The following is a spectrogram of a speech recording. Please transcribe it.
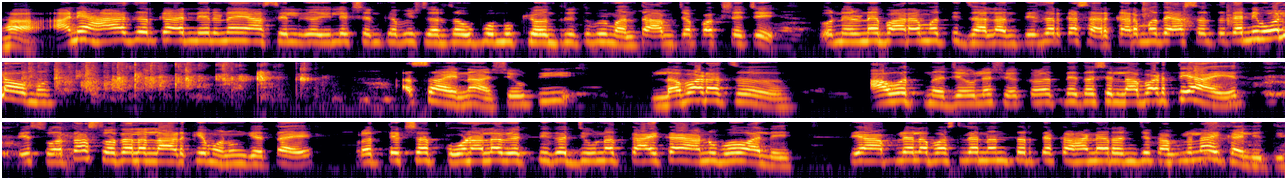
हा आणि हा जर का निर्णय असेल इलेक्शन कमिशनरचा उपमुख्यमंत्री तुम्ही म्हणता आमच्या पक्षाचे तो निर्णय बारामतीत झाला आणि ते जर का सरकारमध्ये असेल तर त्यांनी बोलावं मग. असं आहे ना शेवटी लबाडाचं आवत न जेवल्याशिवाय कळत नाही तसे लबाड ते आहेत. ते स्वतः स्वतःला लाडके म्हणून घेत आहे प्रत्यक्षात कोणाला व्यक्तिगत जीवनात काय काय अनुभव आले ते आपल्याला बसल्यानंतर त्या कहाण्या रंजक आपल्याला ऐकायला येतील.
